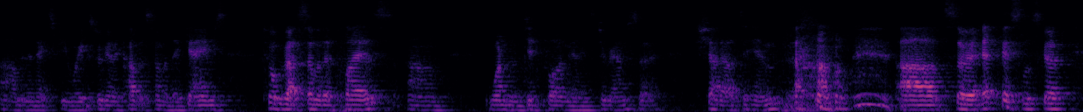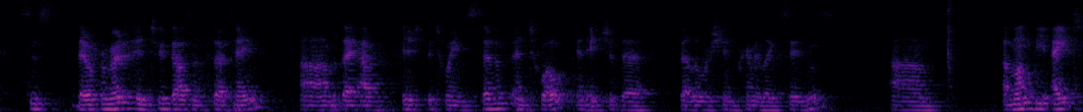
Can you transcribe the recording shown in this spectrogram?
um, in the next few weeks. We're going to cover some of their games, talk about some of their players. Um, one of them did follow me on Instagram, so shout out to him. uh, so FK Slutska, since they were promoted in 2013, um, they have finished between 7th and 12th in each of their Belarusian Premier League seasons. Um, among the eight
